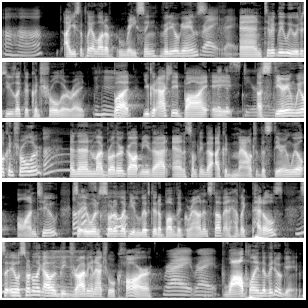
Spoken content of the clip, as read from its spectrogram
Uh huh. I used to play a lot of racing video games. Right, right. And typically we would just use like the controller, right? But you can actually buy a Mm-hmm. Like a steering steering wheel controller. And then my brother got me that and something that I could mount the steering wheel onto. So it would sort of like be lifted above the ground and stuff and it had like pedals. So it was sort of like I would be driving an actual car Right, right. while playing the video game.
